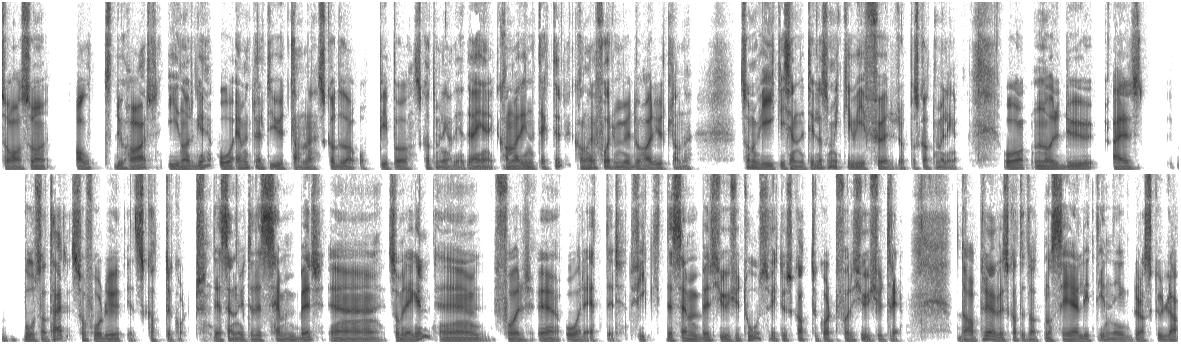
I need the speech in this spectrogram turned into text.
Så altså alt du har i Norge, og eventuelt i utlandet, skal du da oppgi på skattemeldinga di. Det kan være inntekter, det kan være formue du har i utlandet, som vi ikke kjenner til, og som ikke vi fører opp på skattemeldinga. Og når du er bosatt her, så får du et skattekort. Det sender vi til desember eh, som regel eh, for eh, året etter. Du fikk desember 2022, så fikk du skattekort for 2023. Da prøver skatteetaten å se litt inn i glasskulla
